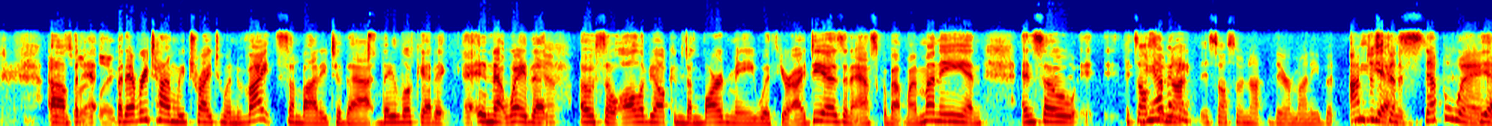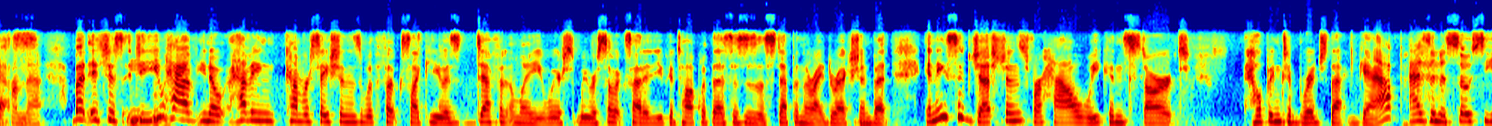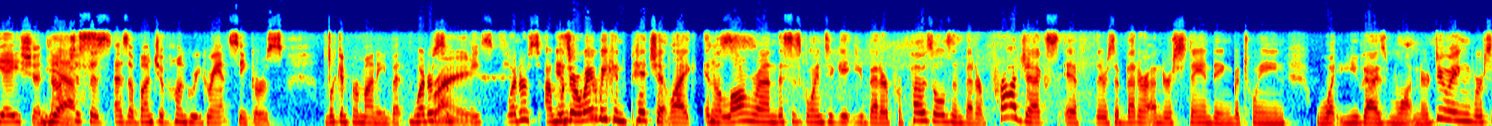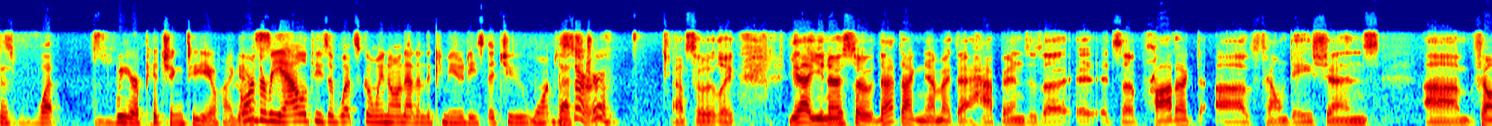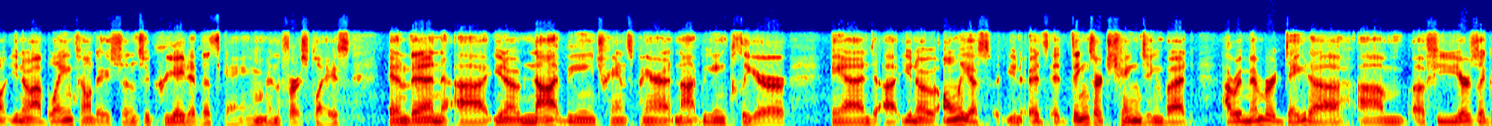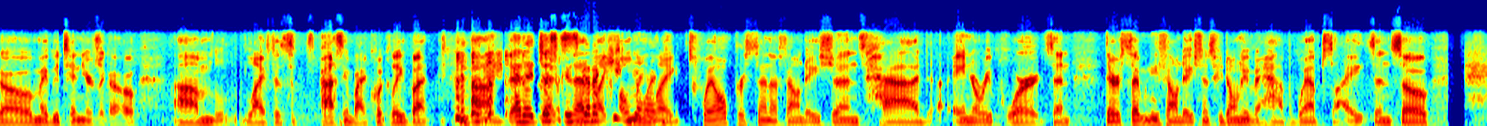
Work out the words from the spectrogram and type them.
Um, but, but every time we try to invite somebody to that, they look at it uh, in that way that, Yep. oh, so all of y'all can bombard me with your ideas and ask about my money. And, and so It's also not. any- It's also not their money, but I'm just going to step away Yes. from that. But it's just, do you mm-hmm. have, you know, having conversations with folks like you is definitely, we're, we were so excited you could talk with us. This is a step in the right direction. But any suggestions for how we can start helping to bridge that gap? as an association, not Yes. just as, as a bunch of hungry grant seekers looking for money. But what are some Right. case, what are s- I Is there a way we can pitch it like in the long run, this is going to get you better proposals and better projects if there's a better understanding between what you guys want and are doing versus what we are pitching to you, I guess. or the realities of what's going on out in the communities that you want to That's serve? true. Absolutely. Yeah, you know, so that dynamic that happens is a it's a product of foundations. Um, found, you know, I blame foundations who created this game in the first place, and then uh, you know, not being transparent, not being clear, and uh, you know, only us. You know, it's it, things are changing, but I remember data um, a few years ago, maybe ten years ago. Um, life is passing by quickly, but um, that, And it just is like keep only going. like 12% of foundations had annual reports and there are so many foundations who don't even have websites and so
